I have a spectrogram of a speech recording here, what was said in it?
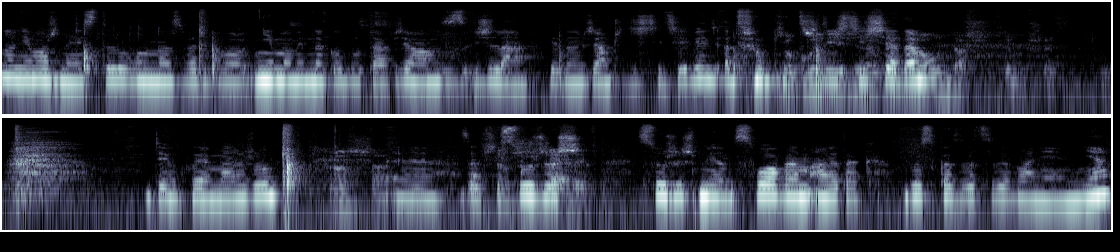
No nie można jej stylową nazwać, bo nie mam jednego buta. Wzięłam z, źle. Jeden wzięłam 39, a drugi 37. wyglądasz w tym wszystkim. Dziękuję mężu. Proszę. E, zawsze Jestem służysz, szczery. służysz mi słowem, ale tak, bluzka zdecydowanie nie.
